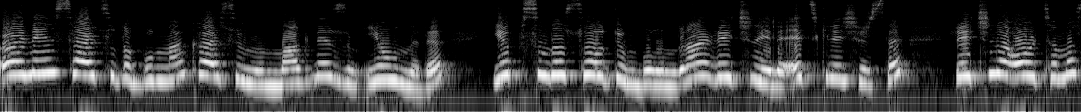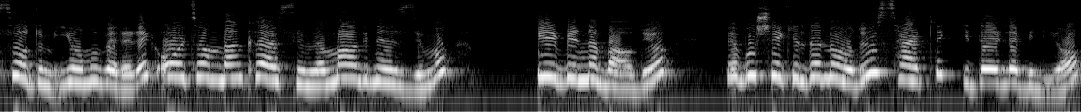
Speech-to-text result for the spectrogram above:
Örneğin sert suda bulunan kalsiyum ve magnezyum iyonları yapısında sodyum bulunduran reçine ile etkileşirse reçine ortama sodyum iyonu vererek ortamdan kalsiyum ve magnezyumu birbirine bağlıyor ve bu şekilde ne oluyor? Sertlik giderilebiliyor.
